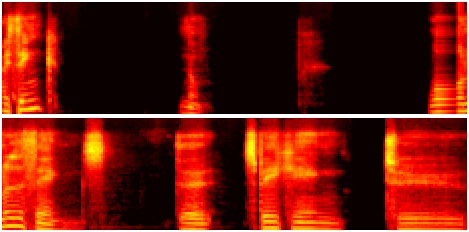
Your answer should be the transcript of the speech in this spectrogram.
I think, no. One of the things that speaking to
